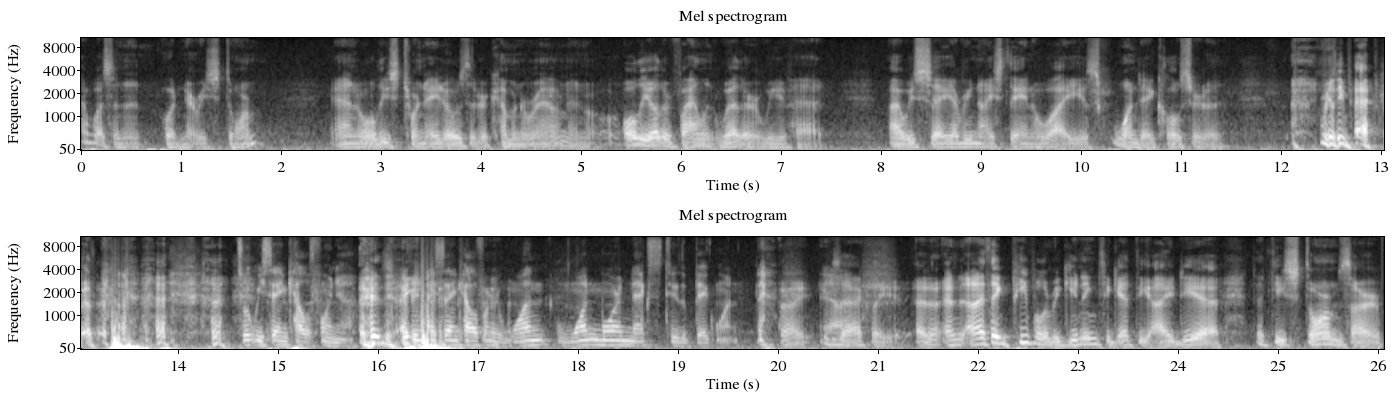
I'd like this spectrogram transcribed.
that wasn't an ordinary storm. And all these tornadoes that are coming around and all the other violent weather we've had. I always say every nice day in Hawaii is one day closer to really bad weather. That's what we say in California. Every nice day in California, one one more next to the big one. Right, Yeah. exactly. And, and, and I think people are beginning to get the idea that these storms are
